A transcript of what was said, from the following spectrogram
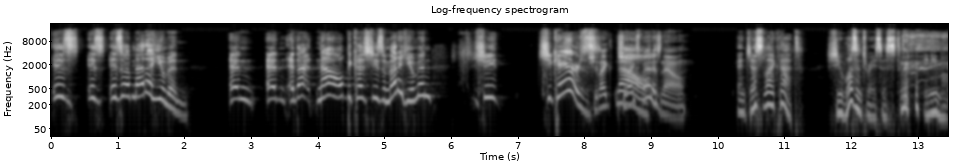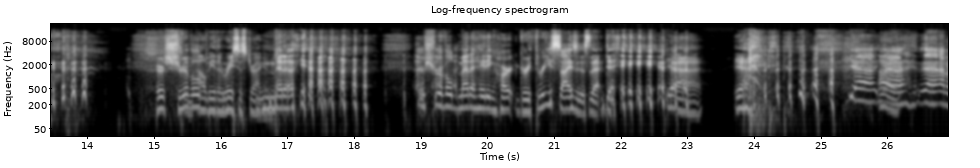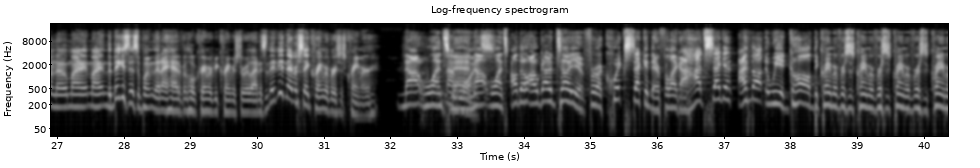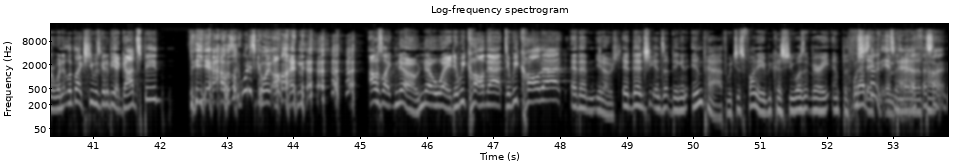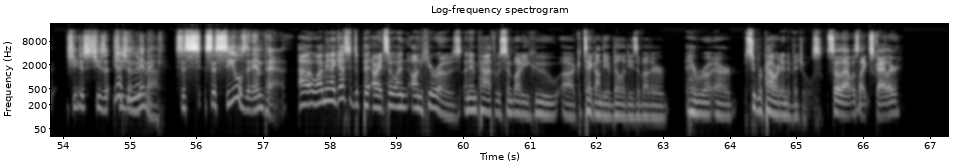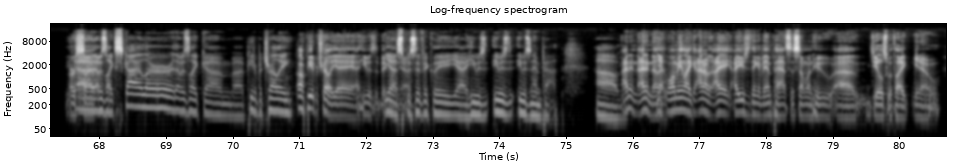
is is is a metahuman. And and and that now because she's a metahuman, she she cares. she like she likes metas now. And just like that, she wasn't racist anymore. Her shriveled I'll be the racist dragon. meta, yeah. Her shriveled meta hating heart grew three sizes that day. yeah. Yeah. yeah, right. yeah, yeah. I don't know. My my the biggest disappointment that I had for the whole Kramer v Kramer storyline is that they didn't ever say Kramer versus Kramer. Not once, Not man. once. Not once. Although I got to tell you, for a quick second there, for like a hot second, I thought that we had called the Kramer versus Kramer versus Kramer versus Kramer when it looked like she was going to be a Godspeed. yeah, I was like, what is going on? I was like, no, no way. Did we call that? Did we call that? And then, you know, and then she ends up being an empath, which is funny because she wasn't very empathetic. well, she's not an empath. That's not. She just she's a Yeah, she's, she's a mimic. Ce- Cecile's an empath. Uh, well, I mean, I guess it depends. All right, so on, on Heroes, an empath was somebody who uh, could take on the abilities of other hero or superpowered individuals. So that was like Sylar. Or uh, Sil- that was like Sylar. That was like um, uh, Peter Petrelli. Oh, Peter Petrelli. Yeah, yeah, yeah. He was the big yeah, one. specifically, yeah, he was he was he was an empath. Um, I didn't. I didn't know Yeah. that. Well, I mean, like, I don't. I I used to think of empaths as someone who uh, deals with like you know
